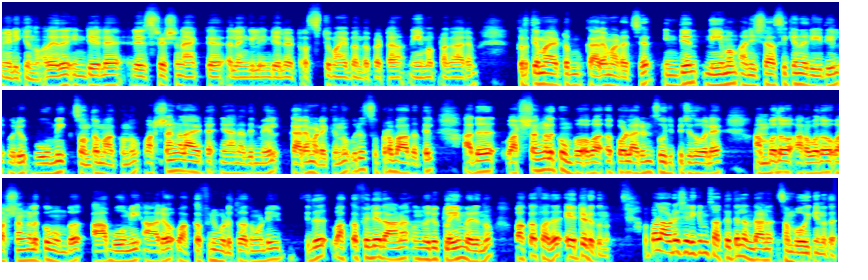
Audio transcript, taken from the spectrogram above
മേടിക്കുന്നു. അതായത് ഇന്ത്യയിലെ രജിസ്ട്രേഷൻ ആക്ട് അല്ലെങ്കിൽ ഇന്ത്യയിലെ ട്രസ്റ്റുമായി ബന്ധപ്പെട്ട നിയമപ്രകാരം കൃത്യമായിട്ടും കരമടച്ച് ഇന്ത്യൻ നിയമം അനുശാസിക്കുന്ന രീതിയിൽ ഒരു ഭൂമി സ്വന്തമാക്കുന്നു. വർഷങ്ങളായിട്ട് ഞാൻ അതിന്മേൽ കരമടയ്ക്കുന്നു. ഒരു സുപ്രഭാതത്തിൽ അത് വർഷങ്ങൾക്ക് മുമ്പ് അപ്പ- അപ്പോൾ അരുൺ സൂചിപ്പിച്ചതുപോലെ അമ്പതോ അറുപതോ വർഷങ്ങൾക്ക് മുമ്പ് ആ ഭൂമി ആരോ വക്കഫിന് കൊടുത്തു. അതുകൊണ്ട് ഇത് വക്കഫിന്റേതാണ് എന്നൊരു ക്ലെയിം വരുന്നു വക്കഫ് അത് ഏറ്റെടുക്കുന്നു. അപ്പോൾ അവിടെ ശരിക്കും സത്യത്തിൽ എന്താണ് സംഭവിക്കുന്നത്?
